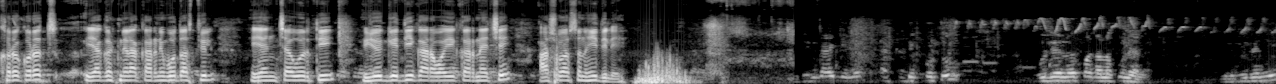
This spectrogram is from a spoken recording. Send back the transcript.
खरोखरच या घटनेला कारणीभूत असतील यांच्यावरती योग्य ती कारवाई करण्याचे आश्वासनही दिले. गुन्ह्याला पाठवला पुण्याला गुन्ह्यांनी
